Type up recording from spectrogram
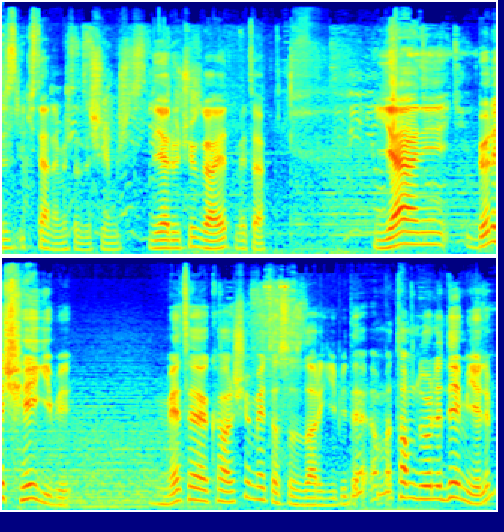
biz iki tane meta dışıymışız. Diğer üçü gayet meta. Yani böyle şey gibi meta'ya karşı metasızlar gibi de ama tam da öyle demeyelim.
